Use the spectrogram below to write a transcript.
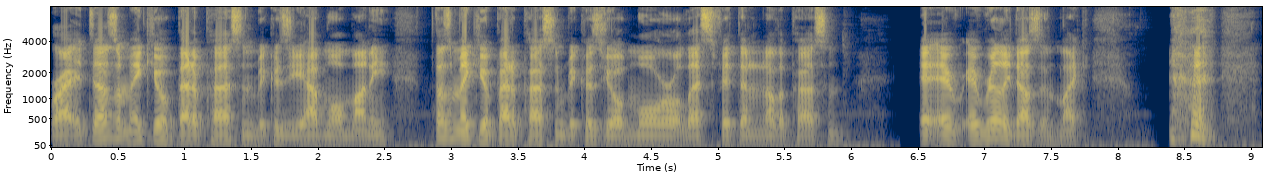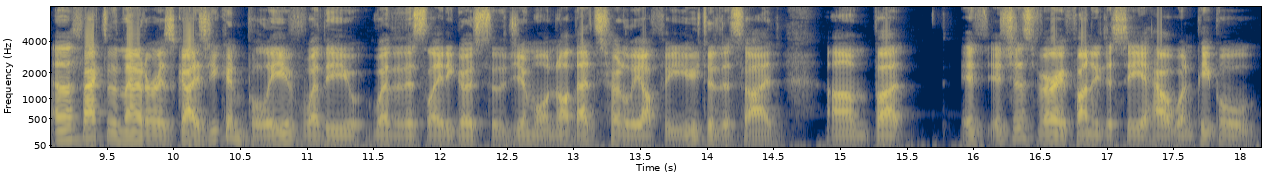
right? It doesn't make you a better person because you have more money. It doesn't make you a better person because you're more or less fit than another person. It, it, it really doesn't. Like, and the fact of the matter is, guys, you can believe whether you whether this lady goes to the gym or not. That's totally up for you to decide. Um, but it's it's just very funny to see how when people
